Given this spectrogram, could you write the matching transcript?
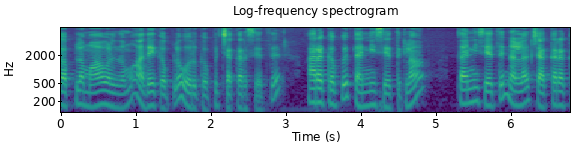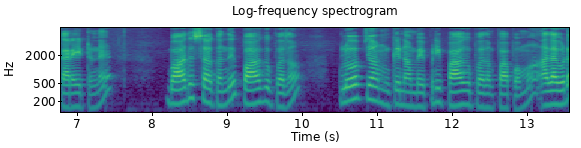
கப்பில் மாவு வளர்ந்தோமோ அதே கப்பில் ஒரு கப்பு சர்க்கரை சேர்த்து அரை கப்பு தண்ணி சேர்த்துக்கலாம். தண்ணி சேர்த்து நல்லா சர்க்கரை கரையிட்டுன்னு. பாதுஷாக்கு வந்து பாகுபதம் குலோப் ஜாமுக்கு நம்ம எப்படி பாகுபதம் பார்ப்போமோ அதை விட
